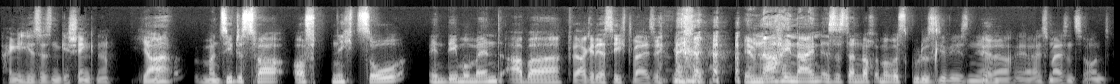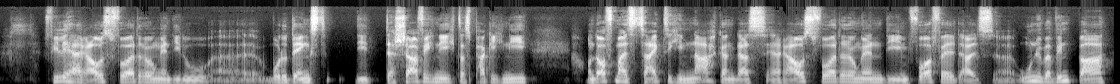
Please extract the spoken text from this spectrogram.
Eigentlich ist es ein Geschenk, ne? Ja, man sieht es zwar oft nicht so in dem Moment, aber Frage der Sichtweise. Im Nachhinein ist es dann doch immer was Gutes gewesen, ja. Genau, ja, ist meistens so. Und viele Herausforderungen, die du, äh, wo du denkst, die, das schaffe ich nicht, das packe ich nie, und oftmals zeigt sich im Nachgang, dass Herausforderungen, die im Vorfeld als äh, unüberwindbar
